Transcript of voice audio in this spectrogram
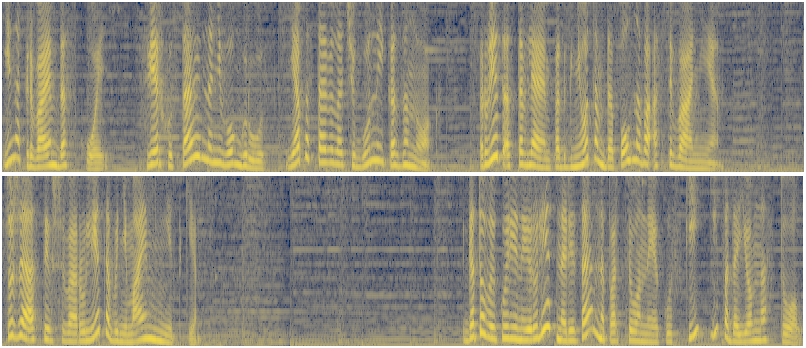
и накрываем доской. Сверху ставим на него груз. Я поставила чугунный казанок. Рулет оставляем под гнетом до полного остывания. С уже остывшего рулета вынимаем нитки. Готовый куриный рулет нарезаем на порционные куски и подаем на стол.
